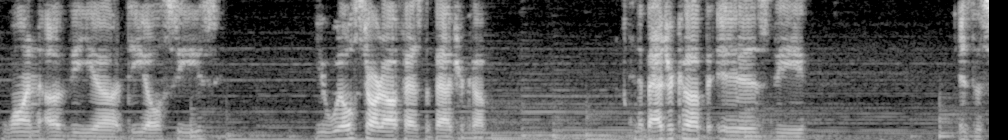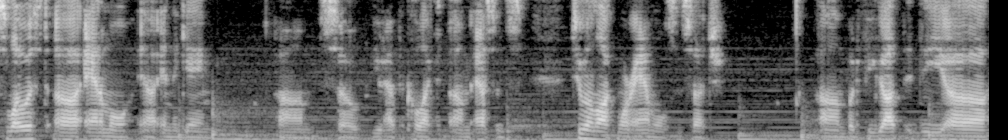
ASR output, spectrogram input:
one of the uh, DLCs, you will start off as the Badger Cub. And the Badger Cub is the is the slowest uh, animal uh, in the game. Um, so you'd have to collect um, essence to unlock more animals and such. Um, but if you got the the, uh,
